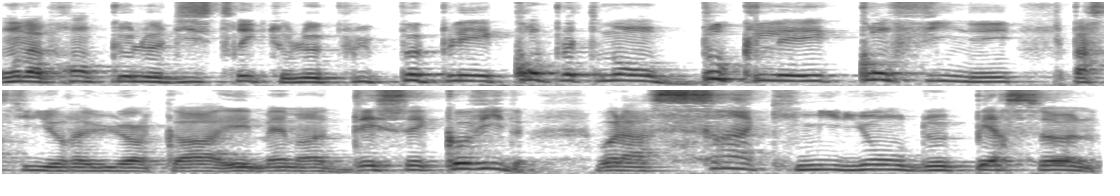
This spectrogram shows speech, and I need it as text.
on apprend que le district le plus peuplé, complètement bouclé, confiné, parce qu'il y aurait eu un cas et même un décès Covid. Voilà, 5 millions de personnes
